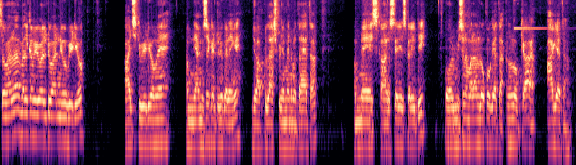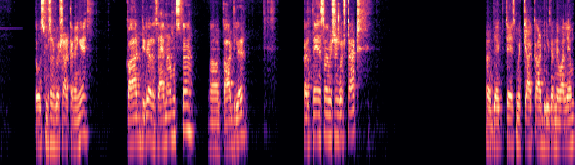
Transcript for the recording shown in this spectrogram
So hello welcome you all to our new video आज की वीडियो में हम नया मिशन कंटिन्यू करेंगे जो आपको लास्ट वीडियो मैंने बताया था। हमने इस कार से रेस करी थी और मिशन हमारा अनलॉक हो गया था। अनलॉक क्या? आ गया था। तो उस मिशन को स्टार्ट करेंगे। कार डीलर है नाम उसका? आ, कार डीलर करते हैं इस मिशन को स्टार्ट और देखते हैं इसमें क्या कार डील करने वाले हम।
